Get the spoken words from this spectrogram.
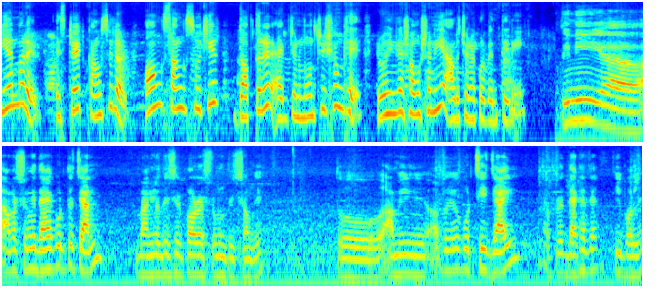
মিয়ানমারের স্টেট কাউন্সিলর অং সাং সুচির দপ্তরের একজন মন্ত্রীর সঙ্গে রোহিঙ্গা সমস্যা নিয়ে আলোচনা করবেন তিনি। তিনি আমার সঙ্গে দেখা করতে চান। বাংলাদেশের পররাষ্ট্রমন্ত্রীর সঙ্গে। তো আমি অপেক্ষা করছি যাই তারপরে দেখা যাক কি বলে।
